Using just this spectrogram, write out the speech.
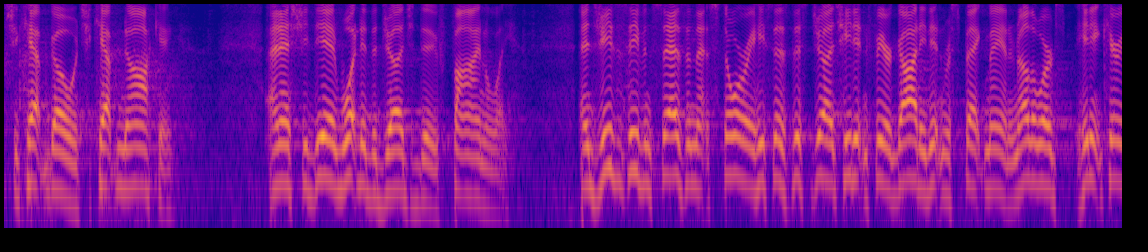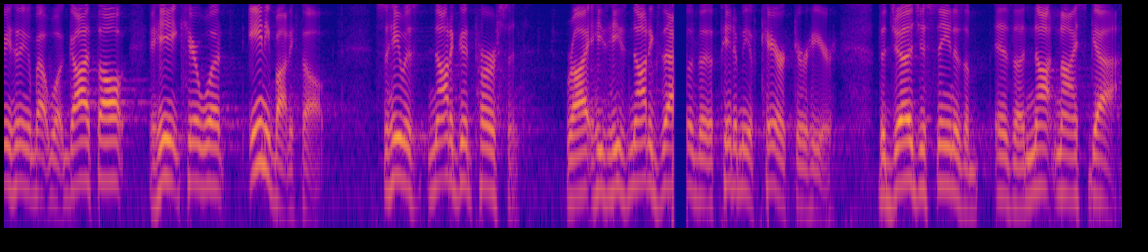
She kept going. She kept knocking. And as she did, what did the judge do finally? And Jesus even says in that story, he says, This judge, he didn't fear God, he didn't respect man. In other words, he didn't care anything about what God thought, and he didn't care what anybody thought. So he was not a good person, right? He's, he's not exactly the epitome of character here. The judge is seen as a, as a not nice guy.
